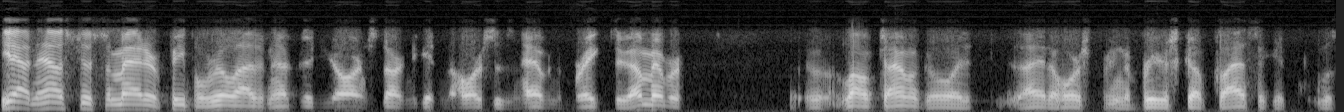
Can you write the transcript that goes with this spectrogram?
Yeah, now it's just a matter of people realizing how good you are and starting to get in the horses and having to break through. I remember a long time ago, I, I had a horse in the Breeders' Cup Classic. It was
